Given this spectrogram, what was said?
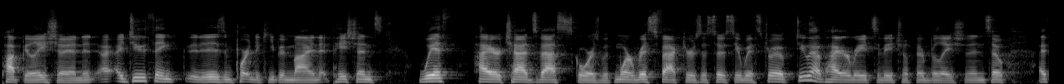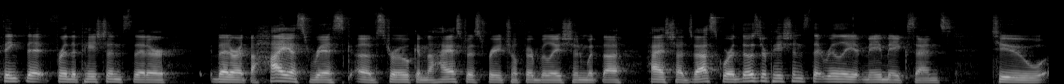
population. And I, I do think it is important to keep in mind that patients with higher CHADS VASc scores with more risk factors associated with stroke do have higher rates of atrial fibrillation. And so I think that for the patients that are that are at the highest risk of stroke and the highest risk for atrial fibrillation with the highest VASc score, those are patients that really it may make sense to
